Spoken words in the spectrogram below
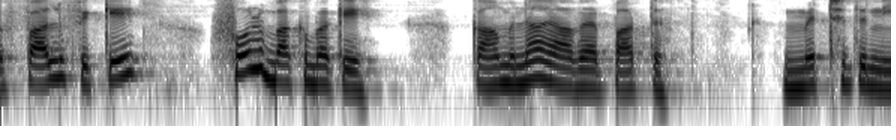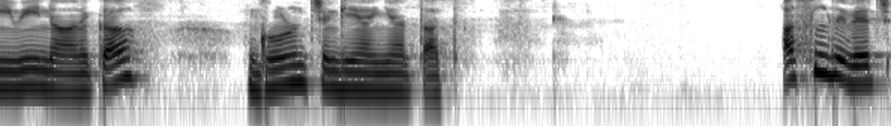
ਫਲ ਫਿੱਕੇ, ਫੁੱਲ ਬਕ ਬਕੇ, ਕੰਮ ਨਾ ਆਵੇ ਪਤ। ਮਿੱਠਤ ਨੀਵੀ ਨਾਨਕਾ, ਗੁਣ ਚੰਗਿਆਈਆਂ ਤਤ। ਅਸਲ ਦੇ ਵਿੱਚ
